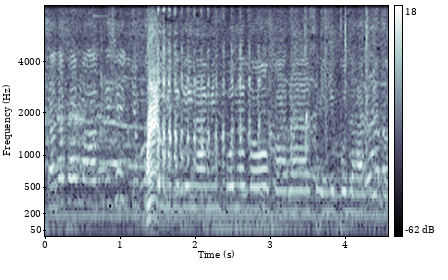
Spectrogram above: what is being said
Sana po ma-appreciate nyo po yung binigay namin po na to para sa inyo po lahat ito.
